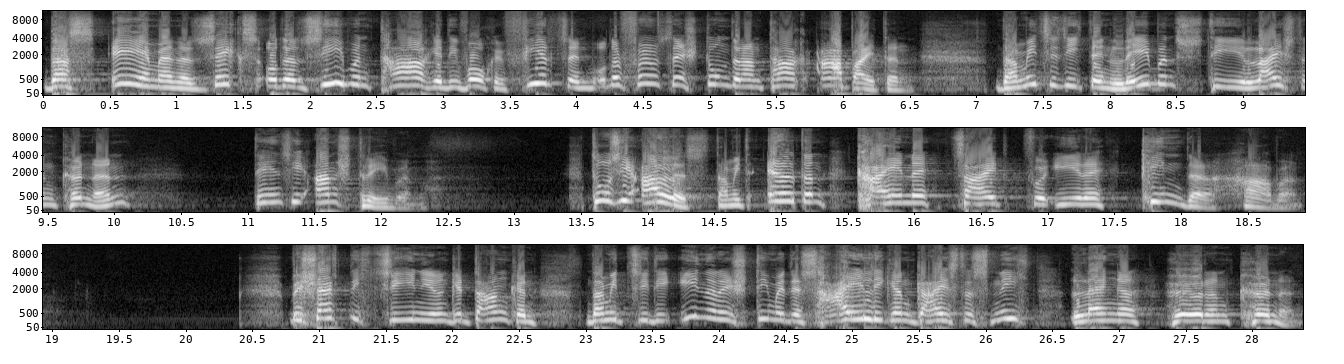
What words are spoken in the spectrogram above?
dass Ehemänner sechs oder sieben Tage die Woche, 14 oder 15 Stunden am Tag arbeiten, damit sie sich den Lebensstil leisten können, den sie anstreben. Tun sie alles, damit Eltern keine Zeit für ihre Kinder haben. Beschäftigt sie in ihren Gedanken, damit sie die innere Stimme des Heiligen Geistes nicht länger hören können.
